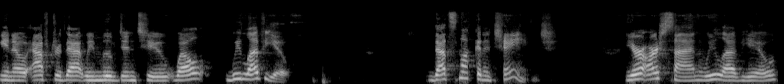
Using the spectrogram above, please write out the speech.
you know after that we moved into well we love you. That's not going to change. You're our son. We love you.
